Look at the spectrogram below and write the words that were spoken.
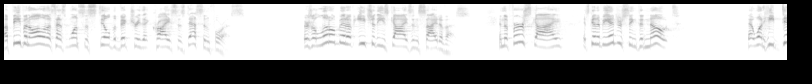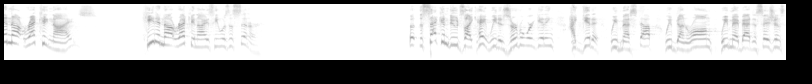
A thief in all of us has wants to steal the victory that Christ has destined for us. There's a little bit of each of these guys inside of us. In the first guy, it's going to be interesting to note that what he did not recognize, he did not recognize he was a sinner. The, the second dude's like, hey, we deserve what we're getting. I get it. We've messed up. We've done wrong. We've made bad decisions.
